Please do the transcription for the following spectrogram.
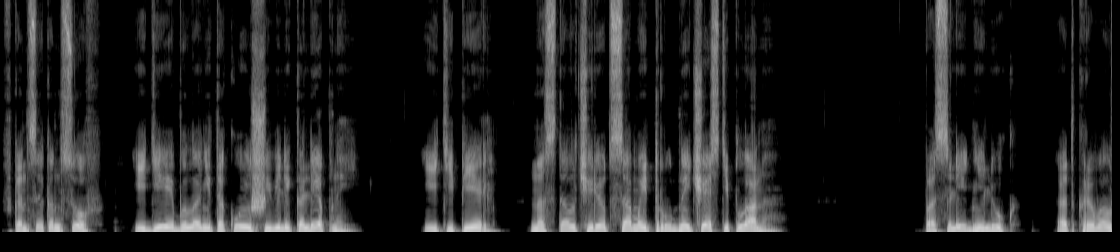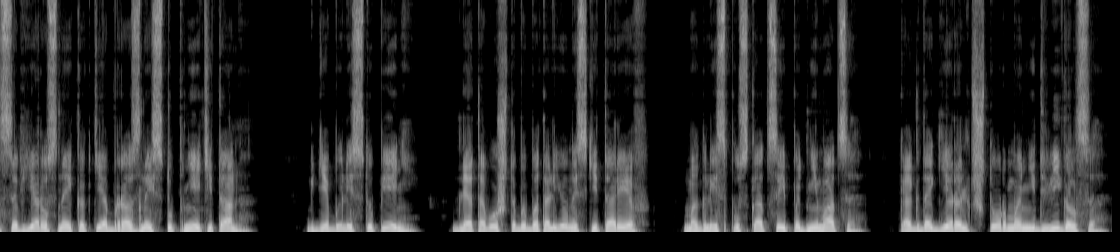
в конце концов, идея была не такой уж и великолепной. И теперь настал черед самой трудной части плана. Последний люк открывался в ярусной когтеобразной ступне Титана где были ступени, для того, чтобы батальоны скитариев могли спускаться и подниматься, когда Геральт Шторма не двигался.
